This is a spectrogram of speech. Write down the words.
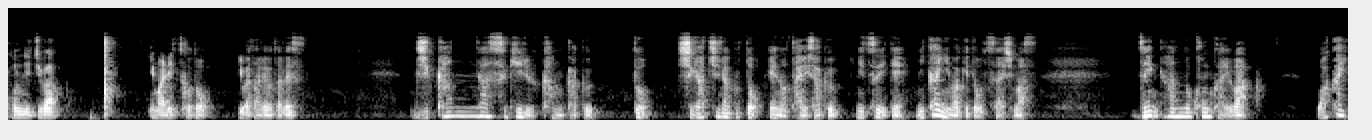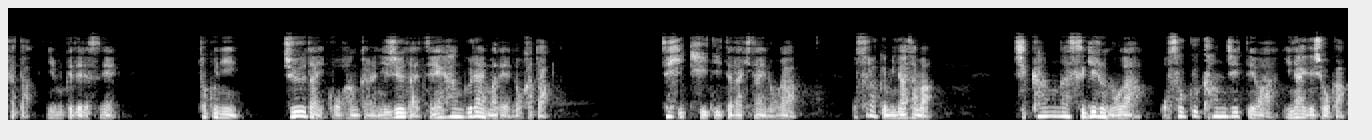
こんにちは。今立こと岩田亮太です。時間が過ぎる感覚としがちなことへの対策について2回に分けてお伝えします。前半の今回は若い方に向けてですね、特に10代後半から20代前半ぐらいまでの方、ぜひ聞いていただきたいのが、おそらく皆様、時間が過ぎるのが遅く感じてはいないでしょうか。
